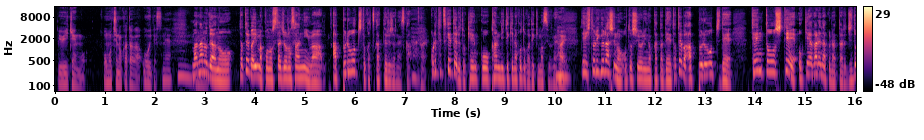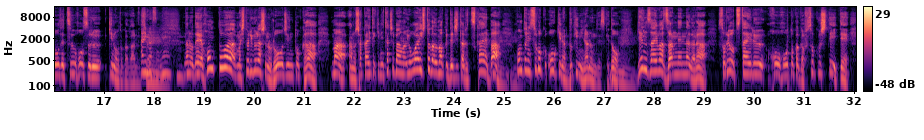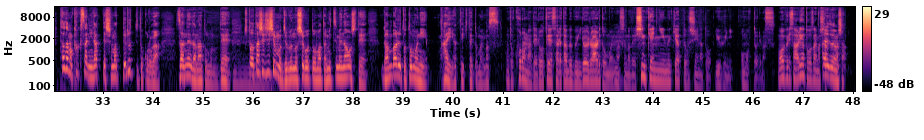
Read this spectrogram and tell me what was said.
いう意見をお持ちの方が多いですね。うんまあ、なのであの例えば今このスタジオの3人は Apple Watch とか使ってるじゃないですか、はいこれでつけてると健康管理的なことができますよね。はいで一人暮らしのお年寄りの方で例えば Apple Watch で転倒して起き上がれなくなったら自動で通報する機能とかがあるんでありすよ。ますよね。うんなので本当はまあ一人暮らしの老人とか、まあ、あの社会的に立場の弱い人がうまくデジタル使えば、本当にすごく大きな武器になるんですけど、うん現在は残念ながらそれを伝える方法とかが不足していてただの格差になってしまってるってところが残念だなと思うので、ちょっと私自身も自分の仕事をまた見つめ直して頑張るとともに、はい、やっていきたいと思います。本当コロナで露呈された部分いろいろあると思いますので真剣に向き合ってほしいなというふうに思っております。ワープリさんありがとうございましたありがとうございました。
